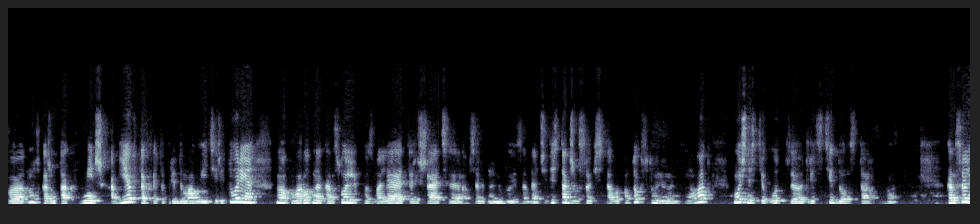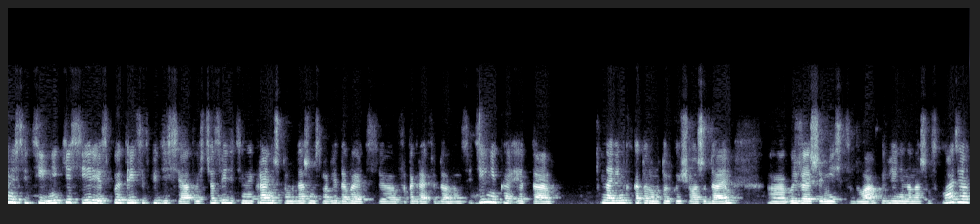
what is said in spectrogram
в, ну, скажем так, в меньших объектах, это придомовые территории, ну а поворотная консоль позволяет решать э, абсолютно любые задачи. Здесь также высокий световой поток, 100 люмен на ватт, мощностью от 30 э, до 100 ватт. Консольные светильники серии SP3050. Вы сейчас видите на экране, что мы даже не смогли добавить э, фотографию данного светильника. Это новинка, которую мы только еще ожидаем. А, в ближайшие месяца два появления на нашем складе.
